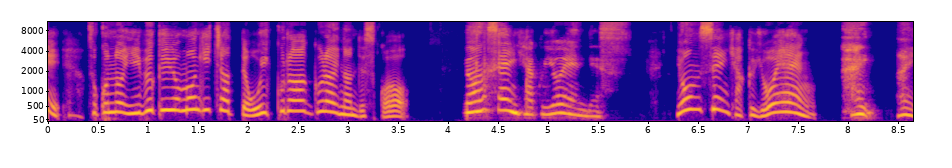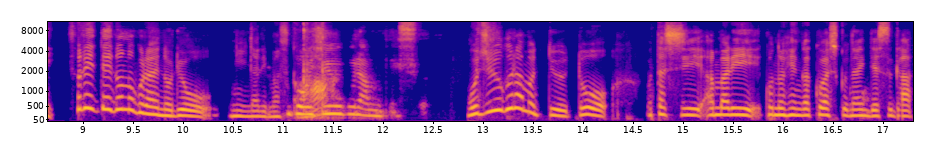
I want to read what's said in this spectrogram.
みに、そこのいぶきよもぎ茶っておいくらぐらいなんですか ?4104 円です。4104円。はい。はい。それでどのぐらいの量になりますか ?50 グラムです。50グラムっていうと、私、あまりこの辺が詳しくないんですが、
